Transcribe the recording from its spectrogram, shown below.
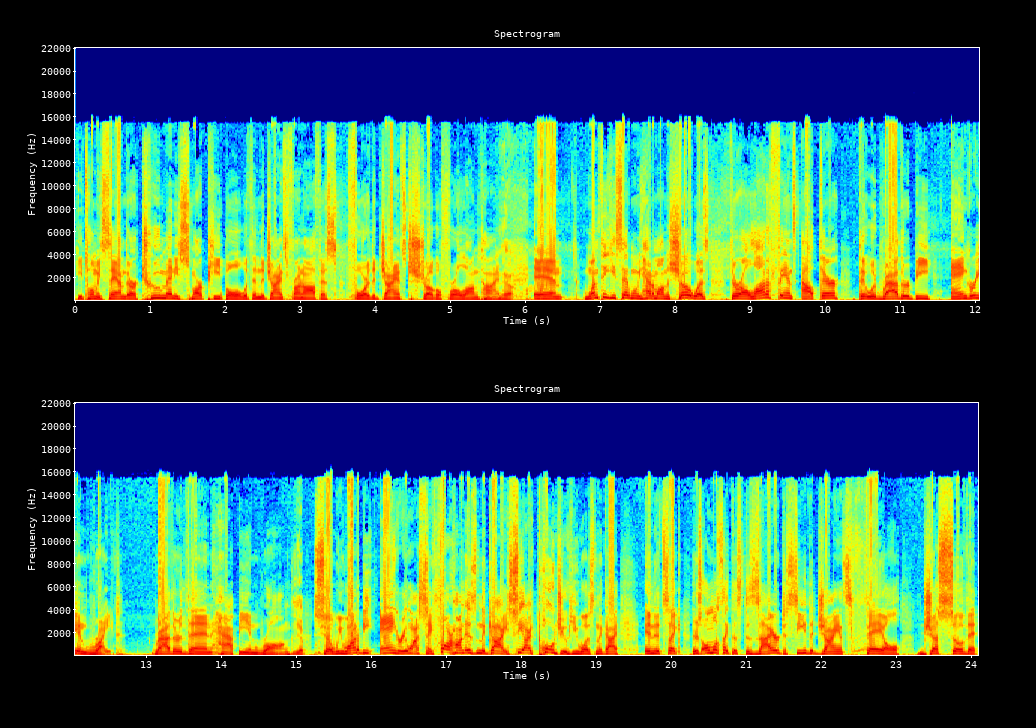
he told me, Sam, there are too many smart people within the Giants front office for the Giants to struggle for a long time. Yep. And one thing he said when we had him on the show was there are a lot of fans out there that would rather be angry and right rather than happy and wrong. Yep. So we want to be angry. We want to say Farhan isn't the guy. See, I told you he wasn't the guy. And it's like there's almost like this desire to see the Giants fail just so that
